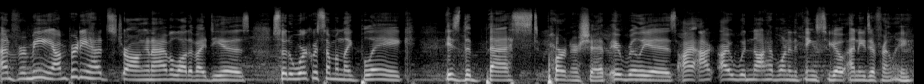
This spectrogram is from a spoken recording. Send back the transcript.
And for me, I'm pretty headstrong and I have a lot of ideas. So to work with someone like Blake is the best partnership. It really is. I I, I would not have wanted things to go any differently.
